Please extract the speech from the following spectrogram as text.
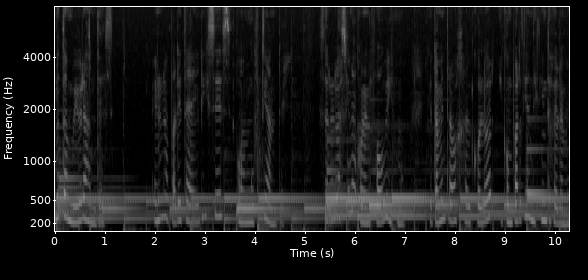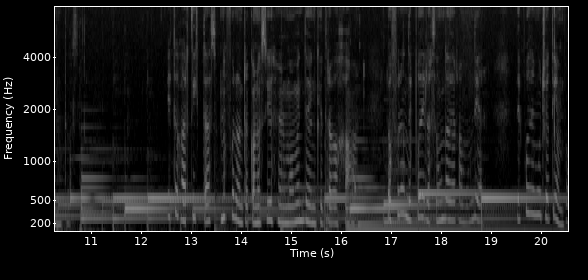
no tan vibrantes, en una paleta de grises o angustiante. Se relaciona con el fauvismo, que también trabaja el color y compartían distintos elementos. Estos artistas no fueron reconocidos en el momento en que trabajaban, lo fueron después de la Segunda Guerra Mundial, mucho tiempo.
